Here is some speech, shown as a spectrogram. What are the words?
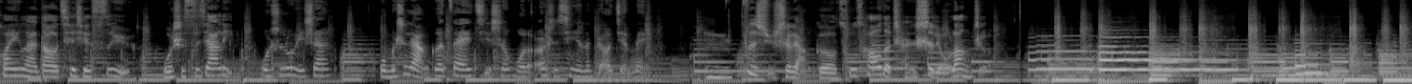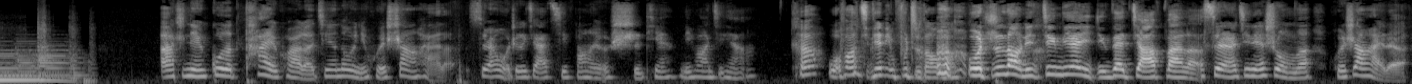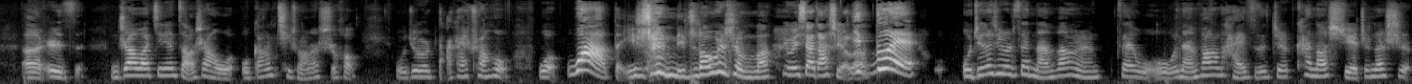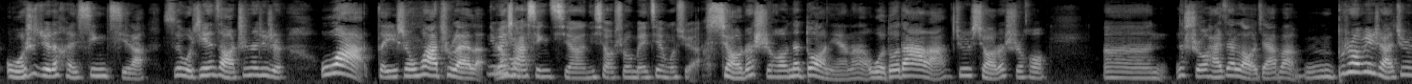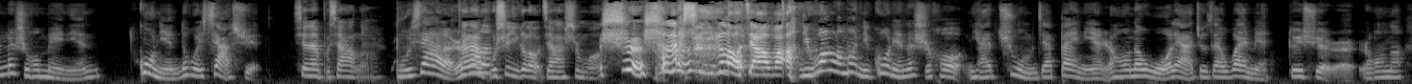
欢迎来到窃窃私语，我是斯嘉丽。我是陆一山，我们是两个在一起生活了二十七年的表姐妹。嗯，自诩是两个粗糙的城市流浪者。啊，这年过得太快了，今天都已经回上海了。虽然我这个假期放了有十天，你放几天啊？哈，我放几天你不知道吗？我知道你今天已经在加班了。虽然今天是我们回上海的呃日子，你知道吗？今天早上我我刚起床的时候，我就是打开窗户，我哇的一声，你知道为什么吗？因为下大雪了。对，我觉得就是在南方人，在我我南方的孩子，就是看到雪真的是，我是觉得很新奇了。所以我今天早上真的就是哇的一声哇出来了。你为啥新奇啊？你小时候没见过雪啊？小的时候那多少年了？我多大了？就是小的时候，嗯、那时候还在老家吧，嗯，不知道为啥，就是那时候每年过年都会下雪，现在不下了，不下了。然咱俩？不是一个老家是吗？是 是咱俩是一个老家吧？你忘了吗？你过年的时候你还去我们家拜年，然后呢，我俩就在外面堆雪人，然后呢，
